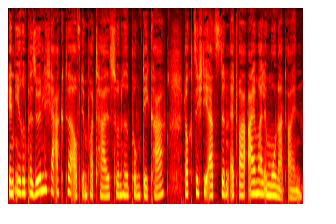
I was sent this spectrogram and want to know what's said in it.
In ihre persönliche Akte auf dem Portal sunhill.dk loggt sich die Ärztin etwa einmal im Monat ein.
